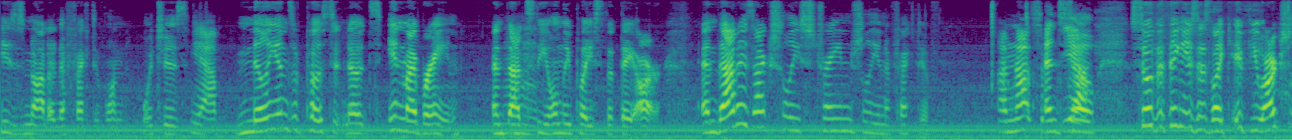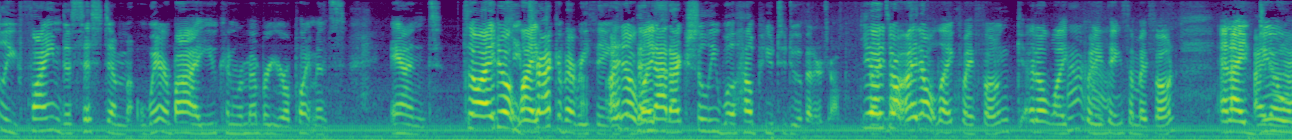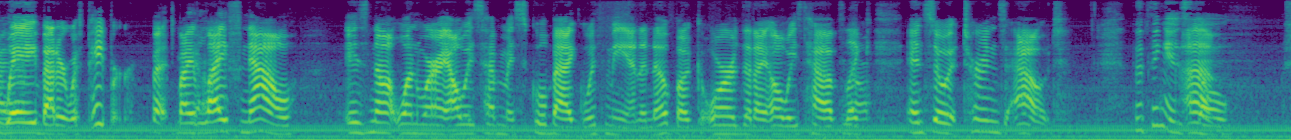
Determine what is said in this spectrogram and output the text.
is not an effective one, which is yeah. millions of post-it notes in my brain and that's Mm-hmm. the only place that they are. And that is actually strangely ineffective. I'm not sur- And so, yeah. so the thing is, is like if you actually find a system whereby you can remember your appointments and So I don't keep like track of everything, I don't then like- that actually will help you to do a better job. Yeah, I don't. I don't like my phone. I don't like putting Mm-mm. things on my phone. And I I do don't way better with paper. But my Yeah. life now is not one where I always have my school bag with me and a notebook or that I always have like No. and so it turns out The thing is, Um, though,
